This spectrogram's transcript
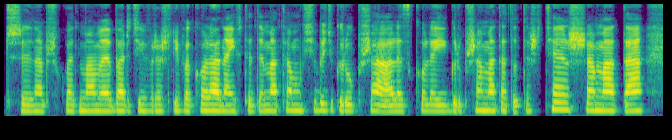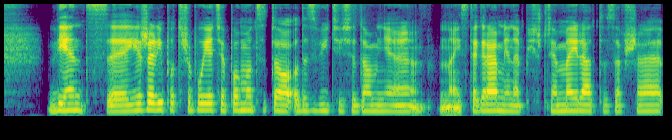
czy na przykład mamy bardziej wrażliwe kolana i wtedy mata musi być grubsza, ale z kolei grubsza mata to też cięższa mata. Więc y, jeżeli potrzebujecie pomocy, to odezwijcie się do mnie na Instagramie, napiszcie maila, to zawsze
